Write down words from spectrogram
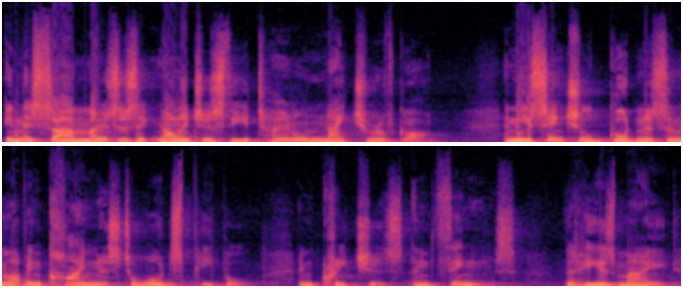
In this psalm, Moses acknowledges the eternal nature of God and the essential goodness and loving kindness towards people and creatures and things that he has made.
